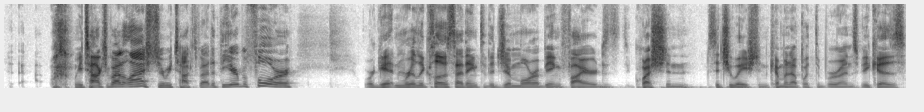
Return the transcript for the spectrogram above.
we talked about it last year. We talked about it the year before. We're getting really close, I think, to the Jim Mora being fired question situation coming up with the Bruins because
